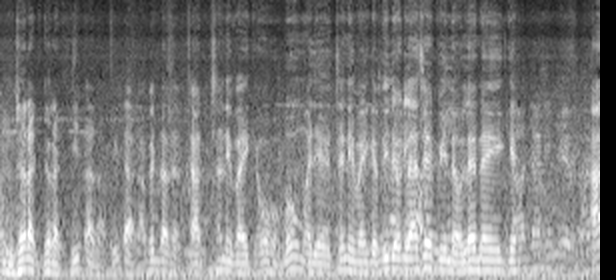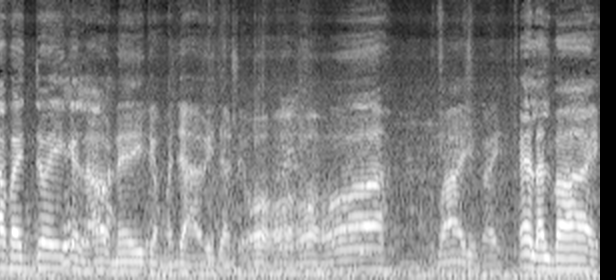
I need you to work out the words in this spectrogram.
આમ જરાક જરાક પીતા હતા પીતા હતા. પીતા હતા. શનિભાઈ કે ઓહો બહુ મજા આવી. શનિભાઈ કે બીજો ગ્લાસ પી લો લે નહીં કે આ ભાઈ જો એ કે લાવ નહીં કે મજા આવી જશે. ઓહો હો હો. ભાઈ ભાઈ. એ લાલભાઈ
